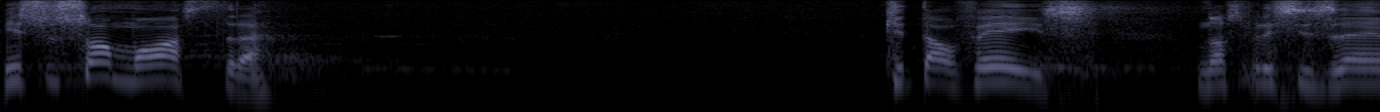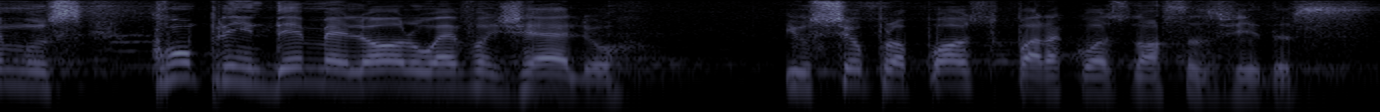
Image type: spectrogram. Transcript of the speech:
Isso só mostra que talvez nós precisamos compreender melhor o Evangelho e o seu propósito para com as nossas vidas.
